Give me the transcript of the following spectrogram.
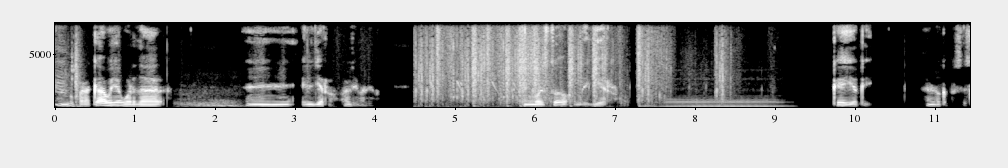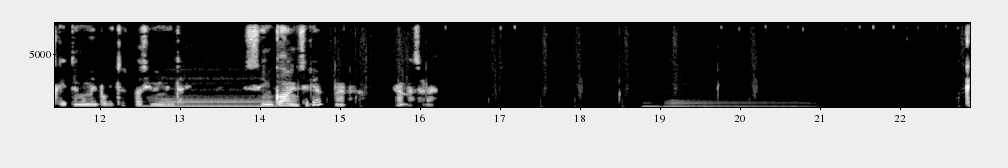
Vengo para acá, voy a guardar eh, el hierro. Vale, vale. Tengo esto de hierro. Ok, ok. Lo que pasa es que tengo muy poquito espacio en inventario. ¿Cinco? ¿En serio? No, no, no. más, ahora. Ok.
